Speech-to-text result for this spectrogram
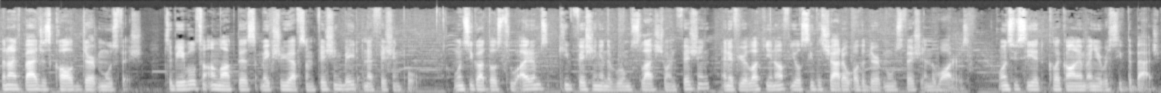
The ninth badge is called Dirt Moosefish. To be able to unlock this, make sure you have some fishing bait and a fishing pole. Once you got those two items, keep fishing in the room slash join fishing, and if you're lucky enough, you'll see the shadow of the dirt moose fish in the waters. Once you see it, click on him and you'll receive the badge.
